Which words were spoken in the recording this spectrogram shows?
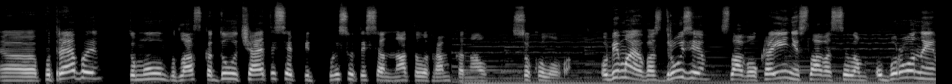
е, потреби. Тому, будь ласка, долучайтеся, підписуйтеся на телеграм-канал Соколова. Обіймаю вас, друзі! Слава Україні! Слава силам оборони!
